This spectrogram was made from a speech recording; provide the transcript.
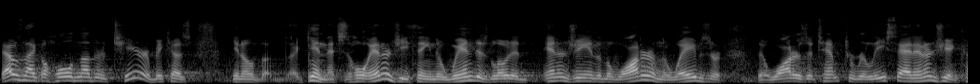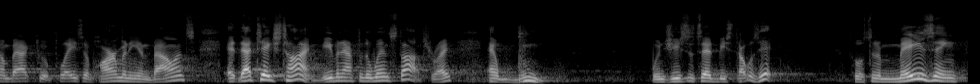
that was like a whole nother tier because, you know, again, that's the whole energy thing. The wind has loaded energy into the water, and the waves are the water's attempt to release that energy and come back to a place of harmony and balance. And that takes time, even after the wind stops, right? And boom, when Jesus said, "Be," that was it. So it's an amazing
